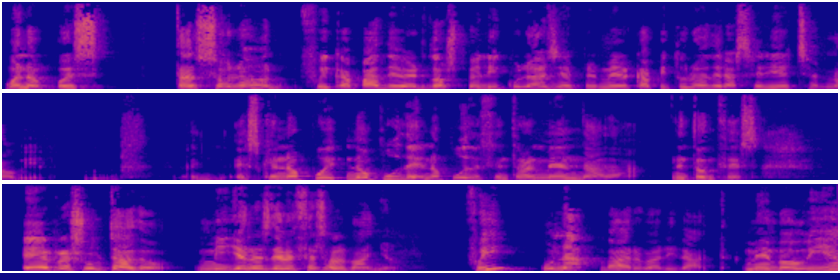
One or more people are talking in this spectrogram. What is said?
Bueno, pues Tan solo fui capaz de ver dos películas y el primer capítulo de la serie Chernobyl. Es que no, pude, no pude centrarme en nada. Entonces, el resultado, millones de veces al baño. Fui una barbaridad. Me movía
